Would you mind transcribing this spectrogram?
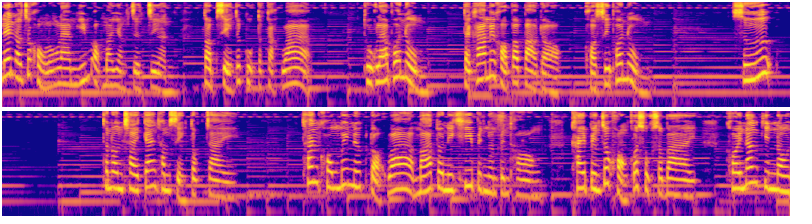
เล่นเอาเจ้าของโรงแรมยิ้มออกมาอย่างเจือนๆตอบเสียงตะกุกตะกักว่า ถูกแล้วพ่อหนุ่ม แต่ข้าไม่ขอเปล่าๆดอก ขอซื้อพ่อหนุ่ม ซื้อ ธนนชัยแกล้งทำเสียงตกใจ ท่านคงไม่นึกดอกว่าม้าตัวนี้ขี้เป็นเงินเป็นทอง ใครเป็นเจ้าของก็สุขสบาย คอยนั่งกินนอน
